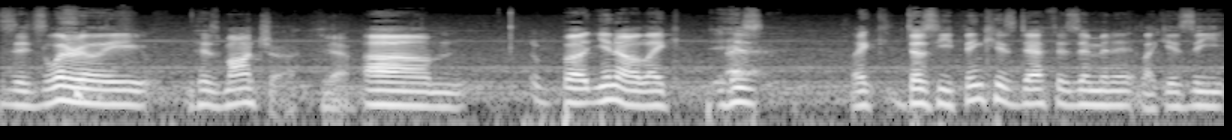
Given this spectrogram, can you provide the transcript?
It's, it's literally his mantra. Yeah. Um, but you know, like his, like, does he think his death is imminent? Like, is he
